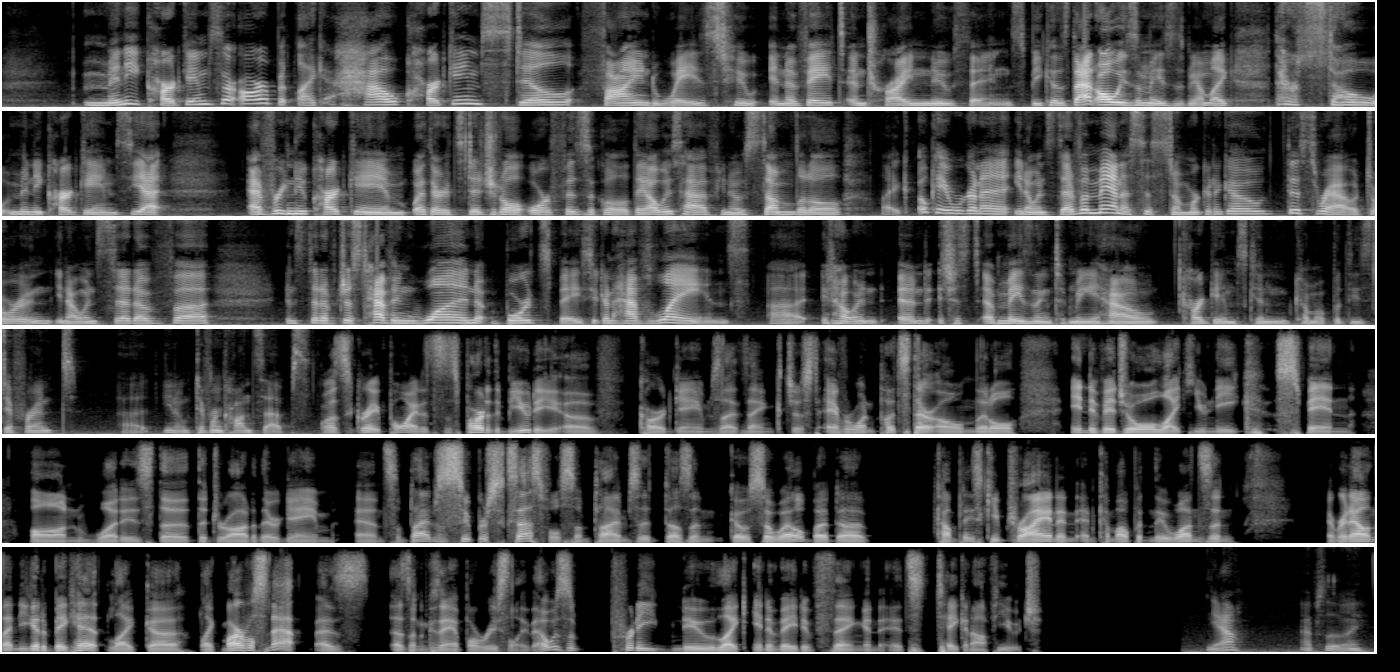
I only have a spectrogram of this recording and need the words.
many card games there are, but like how card games still find ways to innovate and try new things because that always amazes me. I'm like, there are so many card games, yet every new card game, whether it's digital or physical, they always have, you know, some little like, okay, we're gonna, you know, instead of a mana system, we're gonna go this route, or you know, instead of uh instead of just having one board space, you're going to have lanes. Uh, you know, and and it's just amazing to me how card games can come up with these different, uh, you know, different concepts. Well, that's a great point. It's, it's part of the beauty of card games, I think. Just everyone puts their own little individual, like unique spin on what is the the draw to their game, and sometimes it's super successful. Sometimes it doesn't go so well, but uh, companies keep trying and, and come up with new ones, and every now and then you get a big hit, like uh, like Marvel Snap as as an example. Recently, that was a pretty new, like innovative thing, and it's taken off huge. Yeah, absolutely.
